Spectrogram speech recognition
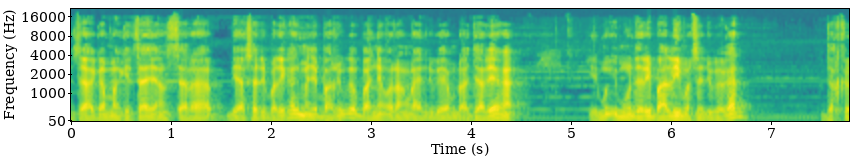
Maksudnya agama kita yang secara biasa di Bali kan menyebar juga banyak orang lain juga yang belajar ya kan. Ilmu-ilmu dari Bali maksudnya juga kan. Sudah ke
